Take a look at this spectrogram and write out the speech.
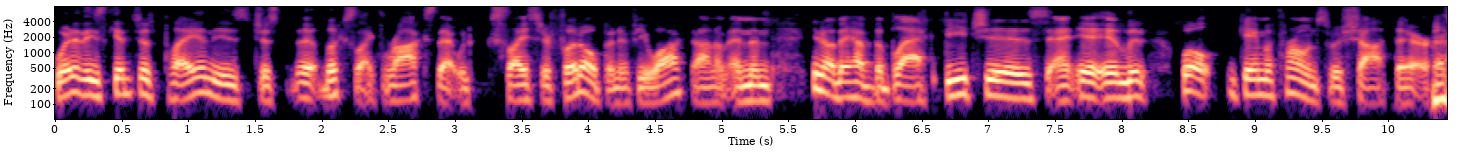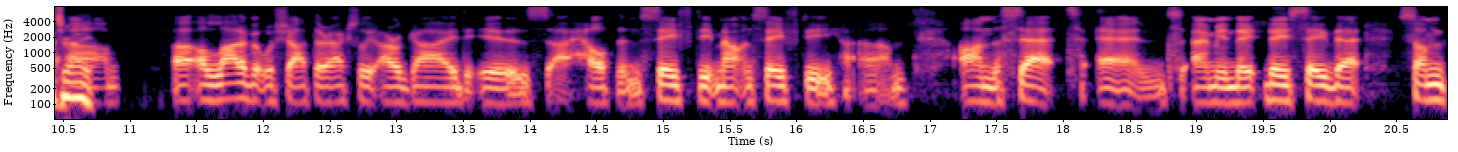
what do these kids just play in these? Just it looks like rocks that would slice your foot open if you walked on them. And then you know they have the black beaches and it. it well, Game of Thrones was shot there. That's right. Um, uh, a lot of it was shot there. Actually, our guide is uh, health and safety, mountain safety um, on the set. And I mean, they, they say that some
